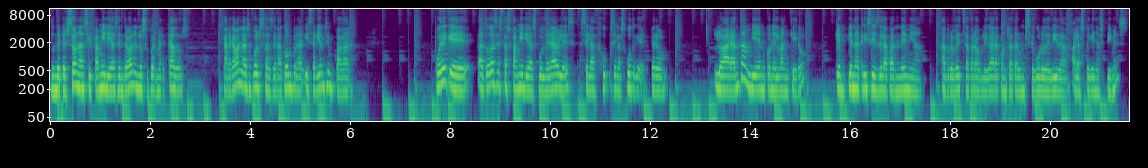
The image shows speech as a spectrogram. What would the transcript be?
donde personas y familias entraban en los supermercados, cargaban las bolsas de la compra y salían sin pagar. Puede que a todas estas familias vulnerables se las, se las juzgue, pero ¿lo harán también con el banquero, que en plena crisis de la pandemia aprovecha para obligar a contratar un seguro de vida a las pequeñas pymes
